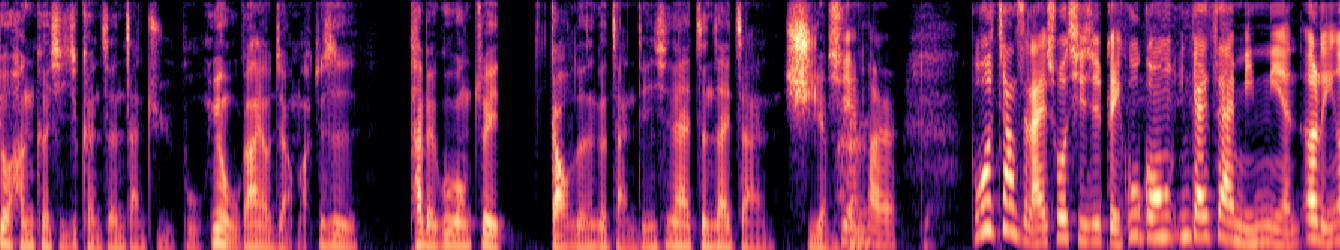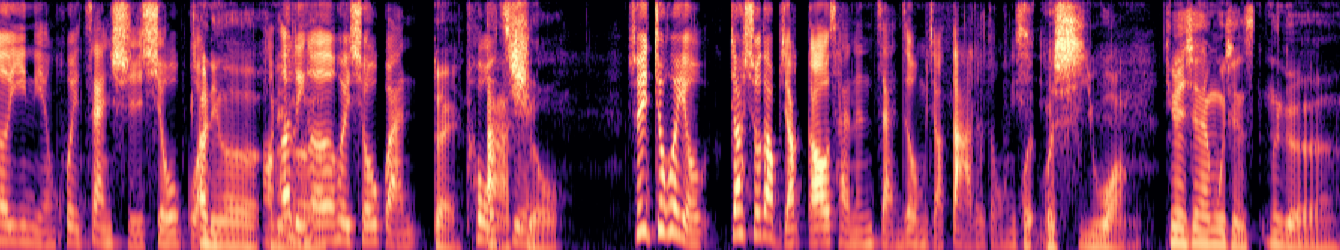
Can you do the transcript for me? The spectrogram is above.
就很可惜，就可能只能展局部，因为我刚才有讲嘛，就是台北故宫最高的那个展厅现在正在展 She and Her。对，不过这样子来说，其实北故宫应该在明年二零二一年会暂时休馆，二零二二二零二二会休馆，对，大修，所以就会有要修到比较高才能展这种比较大的东西。我我希望，因为现在目前那个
